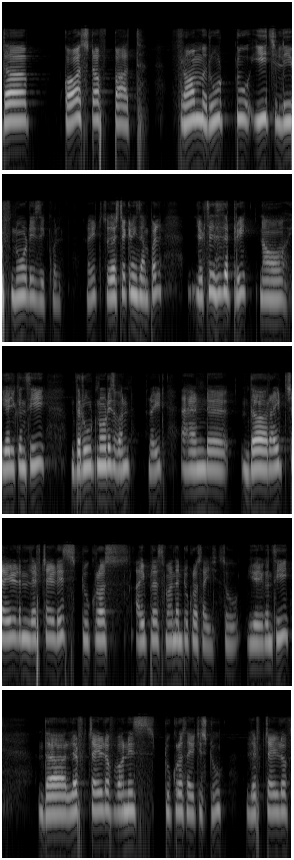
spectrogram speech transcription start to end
the cost of path from root to each leaf node is equal, right? So let's take an example. Let's say this is a tree. Now here you can see the root node is one, right? And uh, the right child and left child is 2 cross i plus 1 and 2 cross i. So here you can see the left child of 1 is 2 cross i which is 2. Left child of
